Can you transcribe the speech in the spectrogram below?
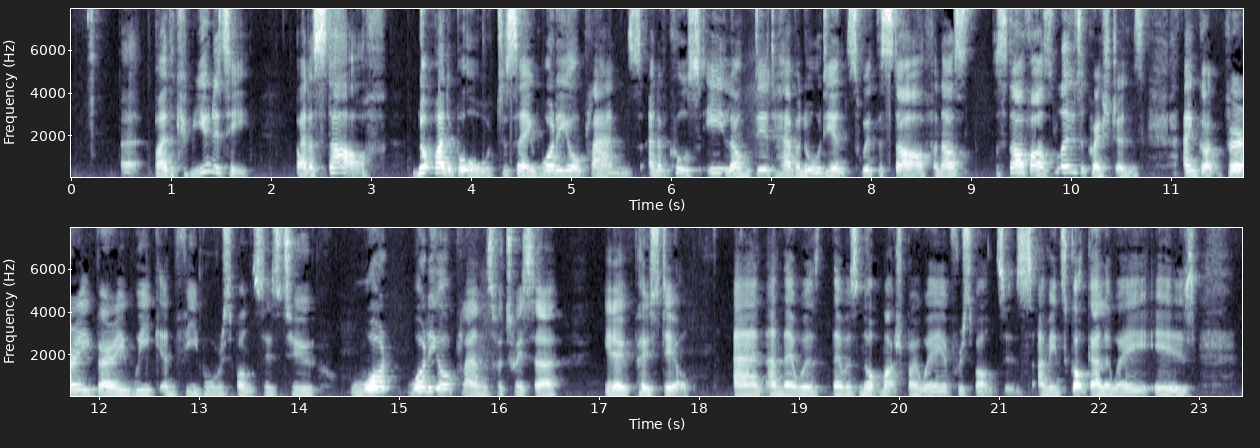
uh, by the community, by the staff, not by the board, to say what are your plans. And of course, Elon did have an audience with the staff and asked. The staff asked loads of questions and got very, very weak and feeble responses to what what are your plans for Twitter? you know, post deal. And and there was there was not much by way of responses. I mean, Scott Galloway is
